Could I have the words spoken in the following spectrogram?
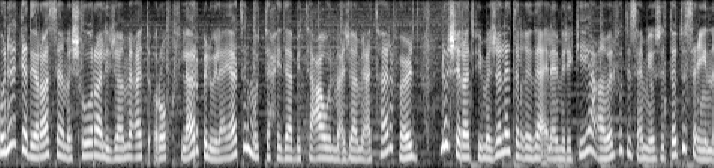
هناك دراسة مشهورة لجامعة روكفلر بالولايات المتحدة بالتعاون مع جامعة هارفارد نشرت في مجلة الغذاء الأمريكية عام 1996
